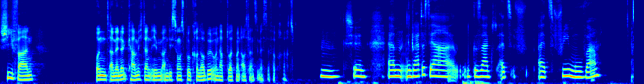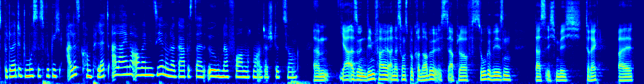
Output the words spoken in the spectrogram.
Skifahren. Und am Ende kam ich dann eben an die Sciences Po Grenoble und habe dort mein Auslandssemester verbracht. Hm, schön. Ähm, du hattest ja gesagt, als, als Free Mover, das bedeutet, du musstest wirklich alles komplett alleine organisieren oder gab es da in irgendeiner Form nochmal Unterstützung? Ähm, ja, also in dem Fall an der Sciences Po Grenoble ist der Ablauf so gewesen, dass ich mich direkt bei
